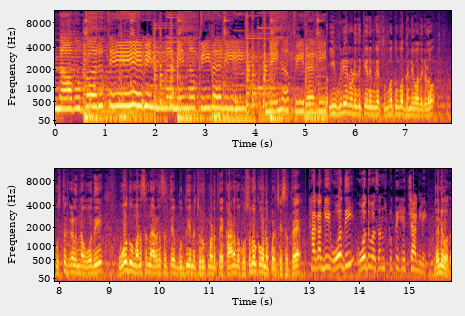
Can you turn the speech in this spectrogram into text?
ನಾವು ಬರುತ್ತೇವೆ ನೆನಪಿರಲಿ ನೆನಪಿರಲಿ. ಈ ವಿಡಿಯೋ ನೋಡಿದಕ್ಕೆ ನಿಮಗೆ ತುಂಬ ತುಂಬ ಧನ್ಯವಾದಗಳು. ಪುಸ್ತಕಗಳನ್ನು ಓದಿ ಓದು ಮನಸ್ಸನ್ನು ಅರಳಿಸುತ್ತೆ ಬುದ್ಧಿಯನ್ನು ಚುರುಕು ಮಾಡುತ್ತೆ ಕಾಣದ ಹೊಸಲೋಕವನ್ನು ಪರಿಚಯಿಸುತ್ತೆ. ಹಾಗಾಗಿ ಓದಿ ಓದುವ ಸಂಸ್ಕೃತಿ ಹೆಚ್ಚಾಗ್ಲಿ. ಧನ್ಯವಾದ.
